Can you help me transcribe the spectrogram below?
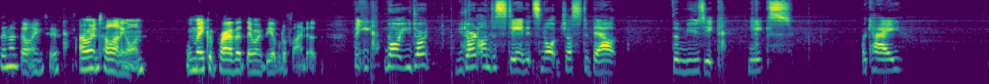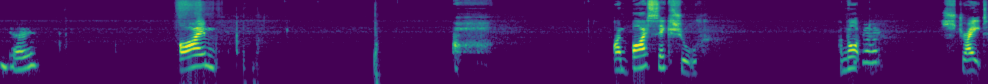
They're not going to. I won't tell anyone. We'll make it private. They won't be able to find it. But you, no, you don't. You don't understand. It's not just about the music, Nix. Okay, Okay. I'm. I'm bisexual. I'm not Okay. straight.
